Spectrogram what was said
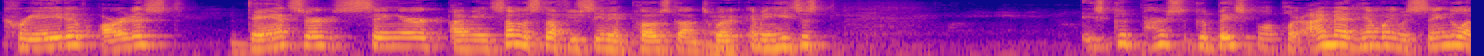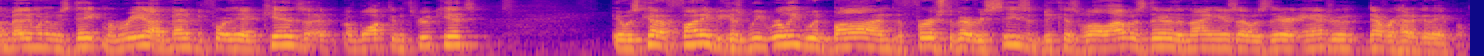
creative artist, dancer, singer. I mean, some of the stuff you've seen him post on Twitter. Right. I mean, he's just he's a good person, good baseball player. I met him when he was single. I met him when he was dating Maria. I met him before they had kids. I, I walked him through kids it was kind of funny because we really would bond the first of every season because while I was there, the nine years I was there, Andrew never had a good April.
